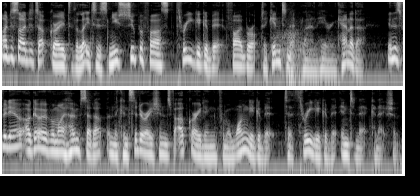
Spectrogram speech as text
I decided to upgrade to the latest new super fast 3 gigabit fiber optic internet plan here in Canada. In this video, I'll go over my home setup and the considerations for upgrading from a 1 gigabit to 3 gigabit internet connection.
